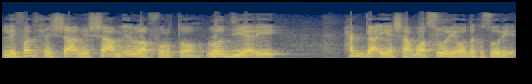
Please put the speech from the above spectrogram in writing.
lifatxi shaami shaam in la furto loo diyaariyey. Xagga iyo shaam waa suuriya wadanka suuriya.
